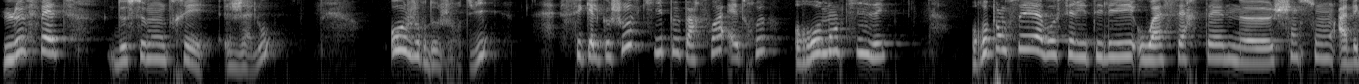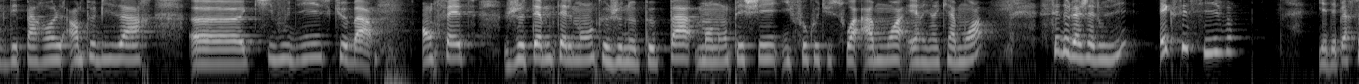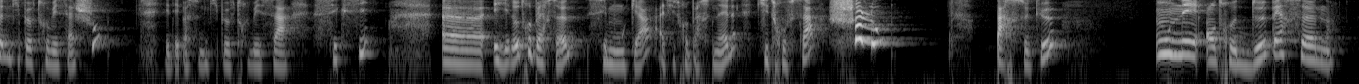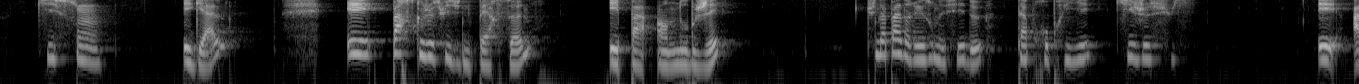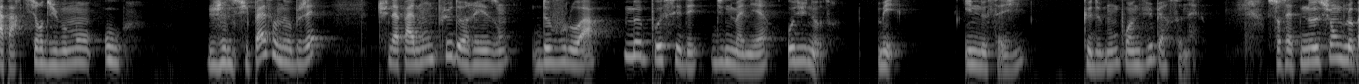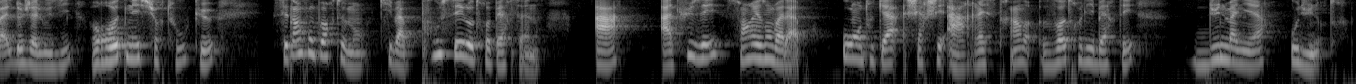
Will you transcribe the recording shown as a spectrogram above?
Le fait de se montrer jaloux, au jour d'aujourd'hui, c'est quelque chose qui peut parfois être romantisé. Repensez à vos séries télé ou à certaines euh, chansons avec des paroles un peu bizarres euh, qui vous disent que bah en fait je t'aime tellement que je ne peux pas m'en empêcher, il faut que tu sois à moi et rien qu'à moi. C'est de la jalousie excessive. Il y a des personnes qui peuvent trouver ça chou, il y a des personnes qui peuvent trouver ça sexy, euh, et il y a d'autres personnes, c'est mon cas à titre personnel, qui trouvent ça chelou. Parce que on est entre deux personnes qui sont égales, et parce que je suis une personne et pas un objet, tu n'as pas de raison d'essayer de t'approprier qui je suis. Et à partir du moment où je ne suis pas un objet, tu n'as pas non plus de raison de vouloir me posséder d'une manière ou d'une autre. Mais il ne s'agit que de mon point de vue personnel. Sur cette notion globale de jalousie, retenez surtout que c'est un comportement qui va pousser l'autre personne à accuser sans raison valable ou en tout cas chercher à restreindre votre liberté d'une manière ou d'une autre.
